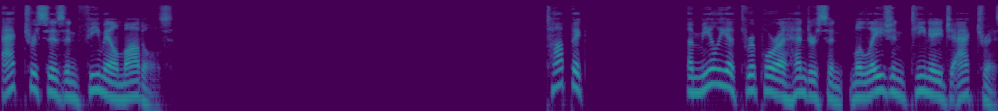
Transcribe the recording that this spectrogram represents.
Actresses and female models Topic Amelia Thripura Henderson, Malaysian teenage actress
